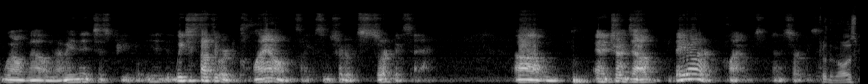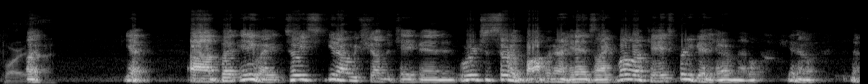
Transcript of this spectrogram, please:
well known. I mean, it's just people. We just thought they were clowns, like some sort of circus act. Um, and it turns out they are clowns in a circus. For the most part, Uh, yeah. Uh, but anyway, so he's, you know, we shoved the tape in and we're just sort of bobbing our heads like, well, okay, it's pretty good hair metal, you know.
